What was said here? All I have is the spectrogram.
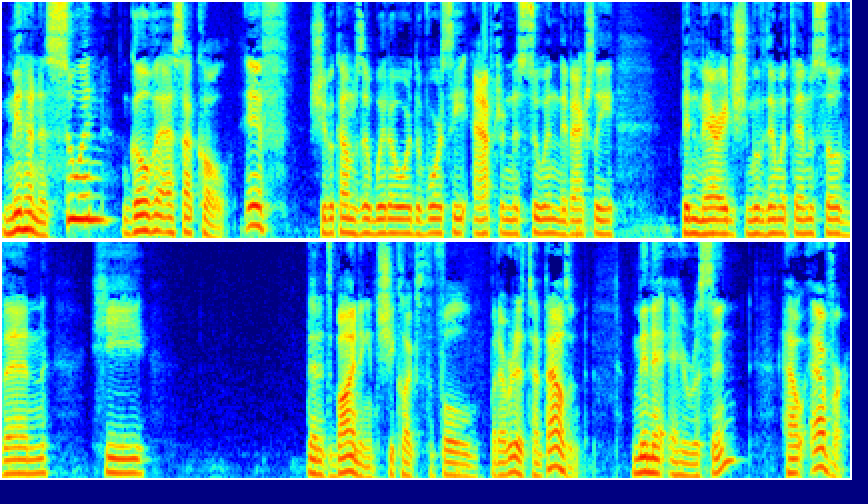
Minha Nesuin Gova esakol. If she becomes a widow or divorcee after Nesuin, they've actually been married, she moved in with him, so then he then it's binding and she collects the full whatever it is, ten thousand. Mine erusin. However,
